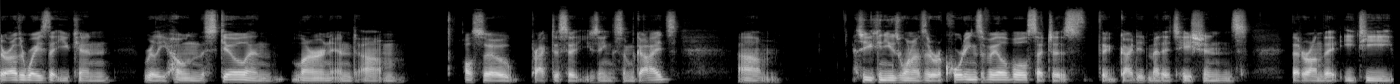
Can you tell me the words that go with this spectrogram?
there are other ways that you can really hone the skill and learn and um, also practice it using some guides. Um, so you can use one of the recordings available, such as the guided meditations that are on the ET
